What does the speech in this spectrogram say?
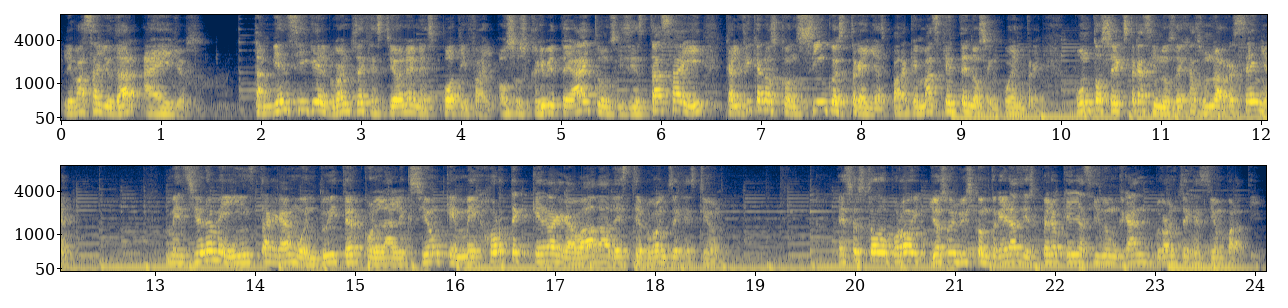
le vas a ayudar a ellos. También sigue el brunch de gestión en Spotify o suscríbete a iTunes y si estás ahí, califícanos con 5 estrellas para que más gente nos encuentre. Puntos extras si nos dejas una reseña. Mencióname en Instagram o en Twitter con la lección que mejor te queda grabada de este brunch de gestión. Eso es todo por hoy. Yo soy Luis Contreras y espero que haya sido un gran brunch de gestión para ti.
